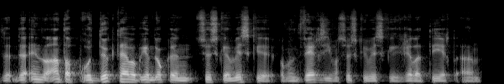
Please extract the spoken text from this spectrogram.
In een aantal producten hebben we op een gegeven moment ook een Suske Wiske, of een versie van Suske Wiske gerelateerd aan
